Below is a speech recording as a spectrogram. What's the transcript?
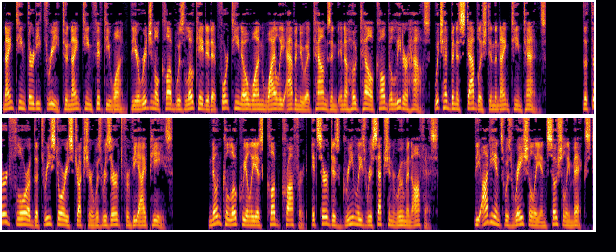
1933 1951 The original club was located at 1401 Wiley Avenue at Townsend in a hotel called the Leader House, which had been established in the 1910s. The third floor of the three-story structure was reserved for VIPs. Known colloquially as Club Crawford, it served as Greenlee's reception room and office. The audience was racially and socially mixed.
